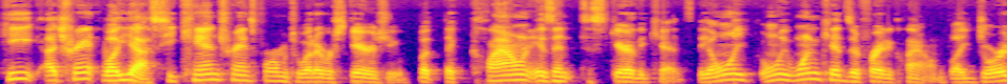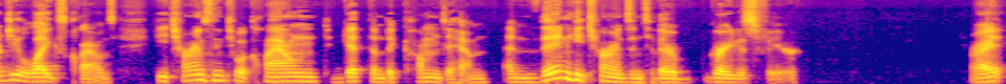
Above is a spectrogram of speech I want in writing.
he a tran well yes he can transform into whatever scares you but the clown isn't to scare the kids. The only only one kid's afraid of clowns. Like georgie likes clowns. He turns into a clown to get them to come to him and then he turns into their greatest fear. Right?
